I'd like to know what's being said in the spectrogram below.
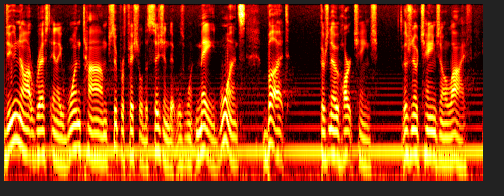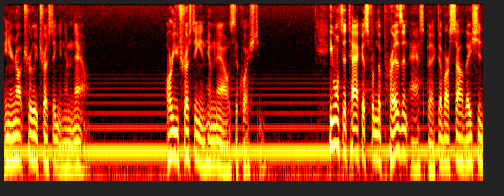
do not rest in a one time superficial decision that was made once, but there's no heart change. There's no change in a life, and you're not truly trusting in Him now. Are you trusting in Him now? Is the question. He wants to attack us from the present aspect of our salvation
